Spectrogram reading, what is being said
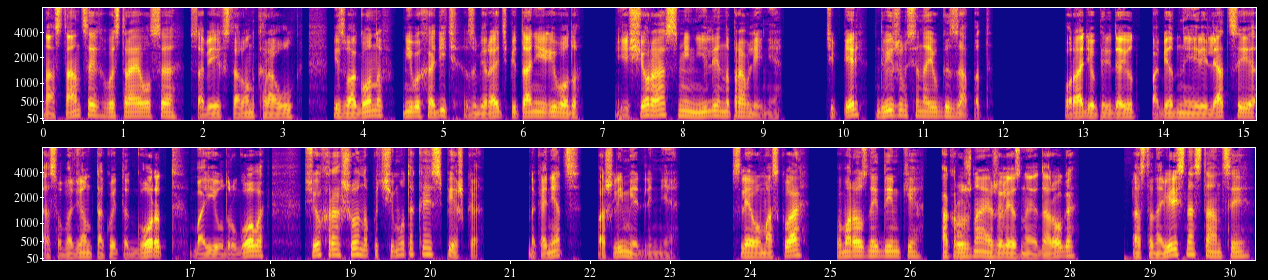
На станциях выстраивался с обеих сторон караул. Из вагонов не выходить, забирайте питание и воду. Еще раз сменили направление. Теперь движемся на юго-запад. По радио передают победные реляции, освобожден такой-то город, бои у другого. Все хорошо, но почему такая спешка? Наконец, пошли медленнее. Слева Москва, в морозной дымке, окружная железная дорога. Остановились на станции.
